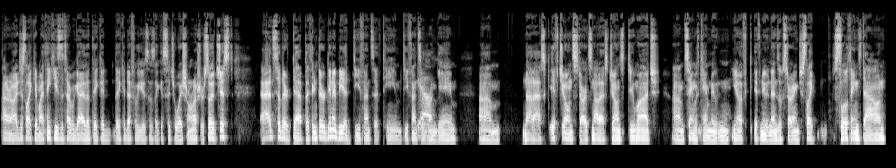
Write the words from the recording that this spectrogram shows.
I don't know. I just like him. I think he's the type of guy that they could they could definitely use as like a situational rusher. So it just adds to their depth. I think they're going to be a defensive team, defensive yeah. run game. Um, not ask if Jones starts, not ask Jones to do much. Um, same with Cam Newton. You know, if if Newton ends up starting, just like slow things down,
